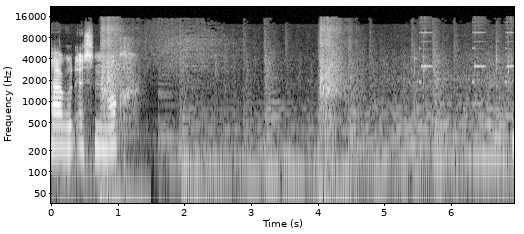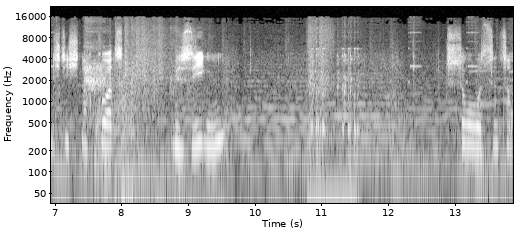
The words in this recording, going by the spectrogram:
hagelt essen noch. Kann ich dich noch kurz besiegen? So, es sind so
